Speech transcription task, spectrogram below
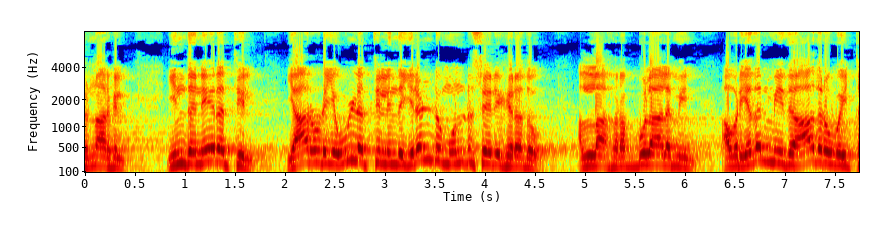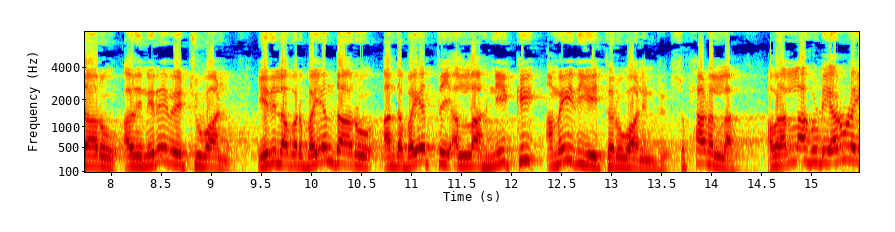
சொன்னார்கள் இந்த நேரத்தில் யாருடைய உள்ளத்தில் இந்த இரண்டும் ஒன்று சேருகிறதோ அல்லாஹ் ரப்புல் ஆலமீன் அவர் எதன் மீது ஆதரவு வைத்தாரோ அது நிறைவேற்றுவான். எதில் அவர் பயந்தாரோ அந்த பயத்தை அல்லாஹ் நீக்கி அமைதியை தருவான் என்று. சுஹான் அல்லாஹ் அவர் அல்லாஹுடைய அருளை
